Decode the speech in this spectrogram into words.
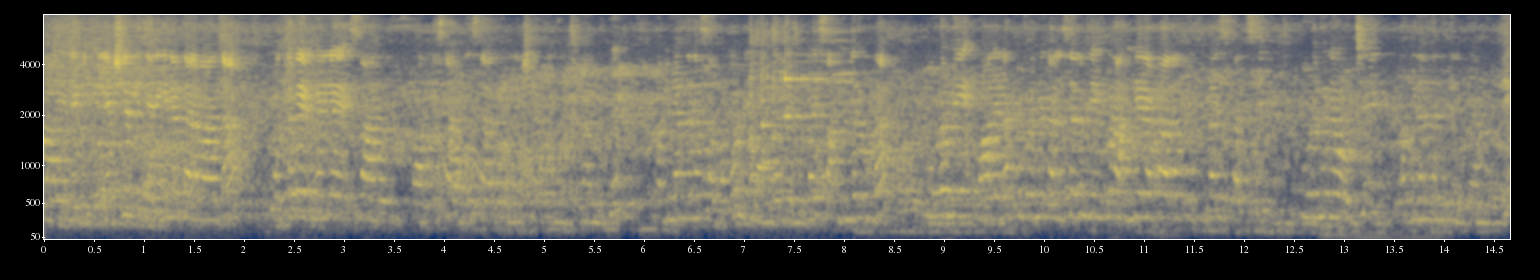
ఎలక్షన్లు జరిగిన తర్వాత కొత్తగా MLA sir party sir sir election ఇచ్చినందుకు అభినందన సభలో మేము అందరూ ఎంప్లాయీస్ అందరూ కూడా కూడమి వాళ్ళు కూడమి కలిసారు మేము కూడా అన్ని రకాల ఎంప్లాయీస్ కలిసి కూడమిగా వచ్చి అభినందన తెలిపామండి.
